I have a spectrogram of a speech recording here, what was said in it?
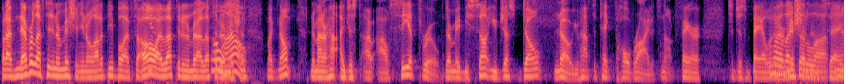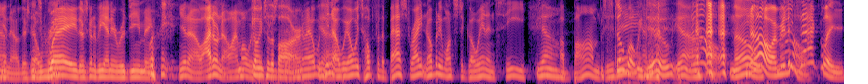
but I've never left it intermission. You know, a lot of people I've said, oh, I left it in I left it Oh, intermission. wow. I'm like, nope. No matter how, I just I, I'll see it through. There may be some you just don't know. You have to take the whole ride. It's not fair to just bail at Oh, I like that intermission a and say, yeah. you know, there's That's no great. way there's going to be any redeeming. You know, I don't know. I'm always Going to the bar, I mean, I- yeah. You know, we always hope for the best, right? Nobody wants to go in and see Yeah. a bomb. It's still they? what we I mean, do. Yeah. No. No. no, I mean No. exactly.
